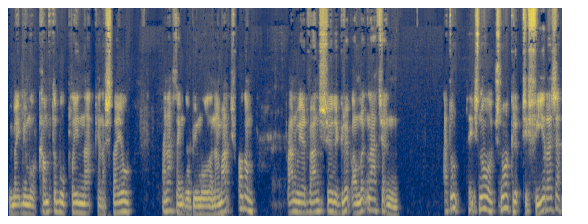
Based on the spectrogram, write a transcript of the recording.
we might be more comfortable playing that kind of style, and I think we'll be more than a match for them. Can we advance through the group? I'm looking at it, and I don't. It's no. It's not a group to fear, is it?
